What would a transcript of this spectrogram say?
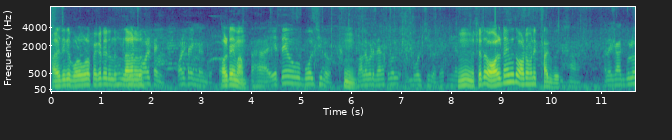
আর এদিকে বড় বড় প্যাকেটে লাগানো all time all time mango all time আম? হ্যাঁ এতেও বলছিল। হুম। ভালো করে দেখাতে বল বলছিল। হুম সেটা অল টাইমে তো অটোমেটিক থাকবে। হ্যাঁ আর এই গাছগুলো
